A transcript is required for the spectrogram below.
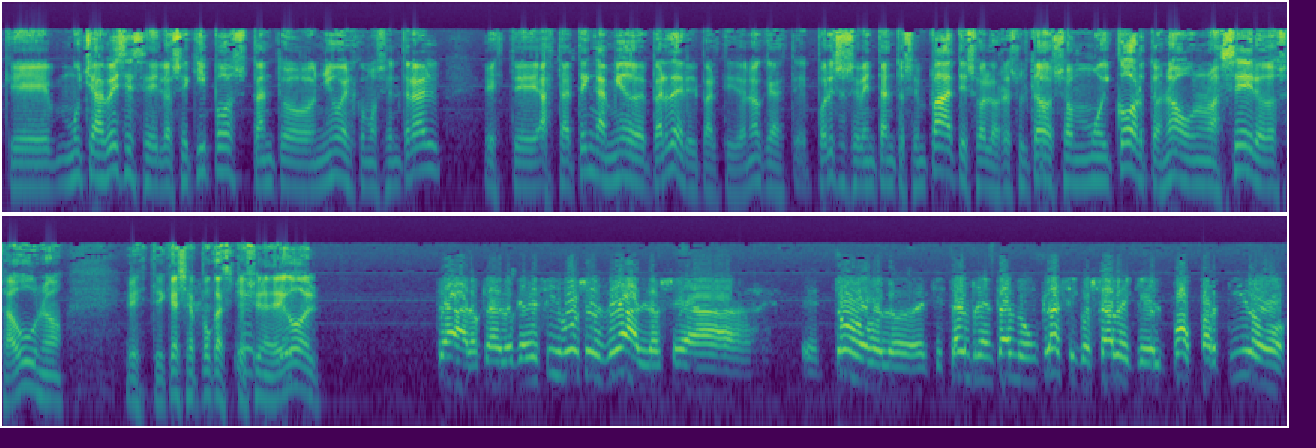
que muchas veces eh, los equipos, tanto Newell como Central, este, hasta tengan miedo de perder el partido, ¿no? Que por eso se ven tantos empates o los resultados son muy cortos, ¿no? 1 a 0, 2 a 1, este, que haya pocas situaciones de gol. Claro, claro, lo que decís vos es real, o sea, eh, todo el que está enfrentando un clásico sabe que el post partido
